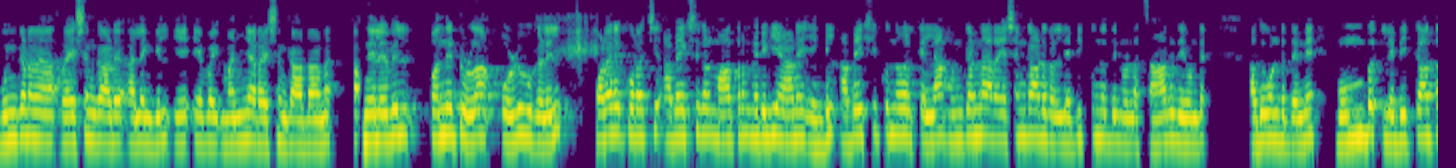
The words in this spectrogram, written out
മുൻഗണന റേഷൻ കാർഡ് അല്ലെങ്കിൽ എ എ വൈ മഞ്ഞ റേഷൻ കാർഡാണ്. നിലവിൽ വന്നിട്ടുള്ള ഒഴിവുകളിൽ വളരെ കുറച്ച് അപേക്ഷകൾ മാത്രം വരികയാണ് എങ്കിൽ അപേക്ഷിക്കുന്നവർക്കെല്ലാം മുൻഗണന റേഷൻ കാർഡുകൾ ലഭിക്കുന്നതിനുള്ള സാധ്യതയുണ്ട്. അതുകൊണ്ട് തന്നെ മുമ്പ് ലഭിക്കാത്ത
